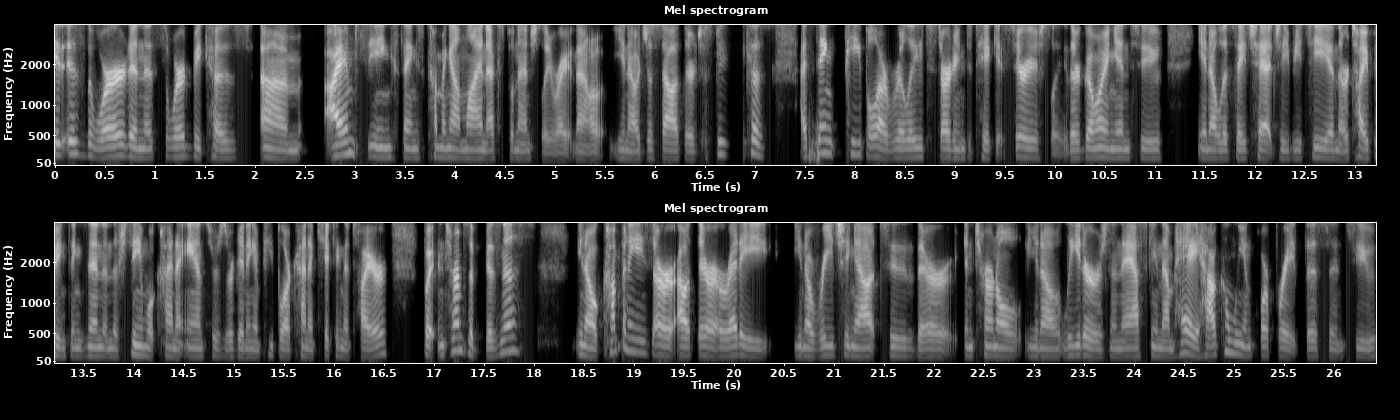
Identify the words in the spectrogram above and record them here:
it is the word and it's the word because um, i am seeing things coming online exponentially right now you know just out there just because i think people are really starting to take it seriously. They're going into you know let's say chat gpt and they're typing things in and they're seeing what kind of answers they're getting and people are kind of kicking the tire. But in terms of business you know companies are out there already you know reaching out to their internal you know leaders and asking them hey how can we incorporate this into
